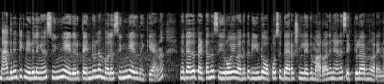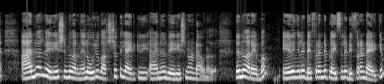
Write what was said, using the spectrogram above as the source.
മാഗ്നറ്റിക് നീഡിൽ ഇങ്ങനെ സ്വിങ് ചെയ്ത് ഒരു പെൻഡുലം പോലെ സ്വിങ് ചെയ്ത് നിൽക്കുകയാണ്. എന്നിട്ട് അത് പെട്ടെന്ന് സീറോയിൽ വന്നിട്ട് വീണ്ടും ഓപ്പോസിറ്റ് ഡയറക്ഷനിലേക്ക് മാറും. അതിനെയാണ് സെക്യുലർ എന്ന് പറയുന്നത്. ആനുവൽ വേരിയേഷൻ എന്ന് പറഞ്ഞാൽ ഒരു വർഷത്തിലായിരിക്കും ഈ ആനുവൽ വേരിയേഷൻ ഉണ്ടാവുന്നത്. ഇതെന്ന് പറയുമ്പം ഏതെങ്കിലും ഡിഫറെന്റ് പ്ലേസിൽ ഡിഫറെന്റ് ആയിരിക്കും.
